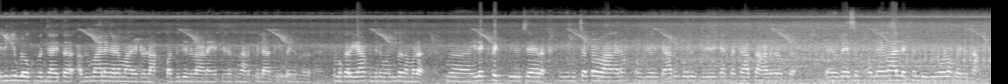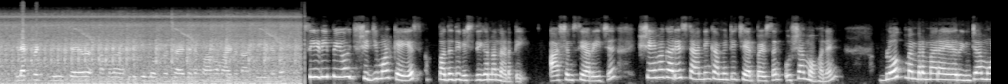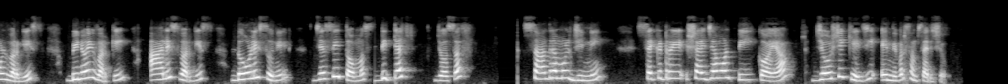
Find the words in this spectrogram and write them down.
ഇടുക്കി ബ്ലോക്ക് പഞ്ചായത്ത് അഭിമാനകരമായിട്ടുള്ള പദ്ധതികളാണ് ഏറ്റെടുത്ത് നടപ്പിലാക്കി വരുന്നത്. നമുക്കറിയാം ഇതിനു മുൻപ് നമ്മൾ ഇലക്ട്രിക് വീൽ ചെയർ ഈ മുച്ചക്ര വാഹനം ഉപയോഗിക്കാൻ അതുപോലും ഉപയോഗിക്കാൻ പറ്റാത്ത ആളുകൾക്ക് ഏകദേശം ഒന്നേകാൽ ലക്ഷം രൂപയോളം വരുന്ന ഇലക്ട്രിക് വീൽ ചെയർ നമ്മൾ ഇടുക്കി ബ്ലോക്ക് പഞ്ചായത്തിന്റെ ഭാഗമായിട്ട് നൽകിയിരുന്നു. C D P O Shijimol K S പദ്ധതി വിശദീകരണം നടത്തി. ആശംസ അറിയിച്ച് ക്ഷേമകാര്യ standing committee chairperson Usha Mohanan block മെമ്പർമാരായ Rinjamol Varghese Binoy Varkey Alice Varghese Dolly Sunil Jessy Thomas ഡിറ്റച്ച് Joseph Sandramol Jinny secretary Shaijamol P Koya Joshi K G എന്നിവർ സംസാരിച്ചു.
